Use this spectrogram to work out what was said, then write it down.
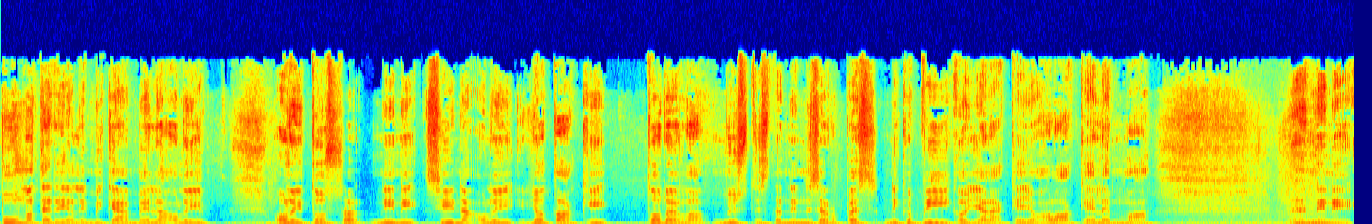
puumateriaali, mikä meillä oli oli tuossa, niin, niin siinä oli jotakin todella mystistä, niin se rupesi niin viikon jälkeen jo halakeilemaan niin, niin,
